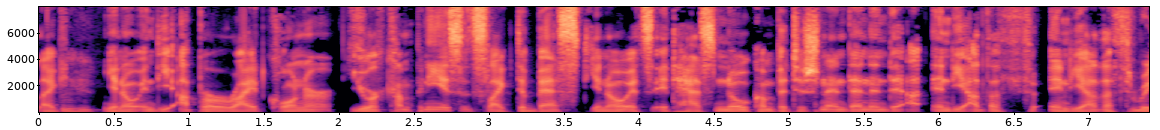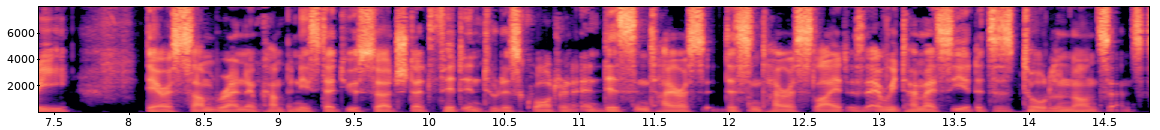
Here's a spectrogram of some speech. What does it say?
like mm-hmm. you know, in the upper right corner, your company is. It's like the best. You know, it's it has no competition, and then in the in the other th- in the other three, there are some random companies that you search that fit into this quadrant. And this entire this entire slide is every time I see it, it's a total nonsense.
